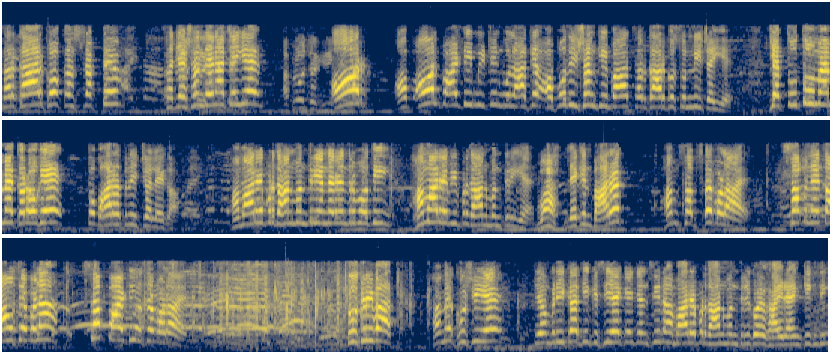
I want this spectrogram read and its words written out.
सरकार को कंस्ट्रक्टिव सजेशन देना चाहिए। और अब ऑल पार्टी मीटिंग बुला के ऑपोजिशन की बात सरकार को सुननी चाहिए। ये तू तू मैं मैं करोगे तो भारत नहीं चलेगा। हमारे प्रधानमंत्री हैं नरेंद्र मोदी हमारे भी प्रधानमंत्री हैं। लेकिन भारत हम सबसे बड़ा है। सब नेताओं से बड़ा सब पार्टियों से बड़ा है। दूसरी बात हमें खुशी है कि अमेरिका की किसी एक एजेंसी ने हमारे प्रधानमंत्री को एक हाई रैंकिंग दी।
